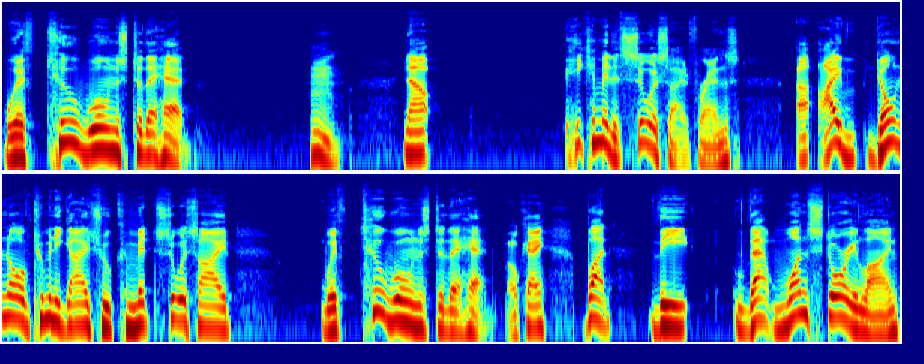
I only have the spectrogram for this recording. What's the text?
with two wounds to the head. Hmm. Now, he committed suicide, friends. Uh, I don't know of too many guys who commit suicide with two wounds to the head. Okay, but the that one storyline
